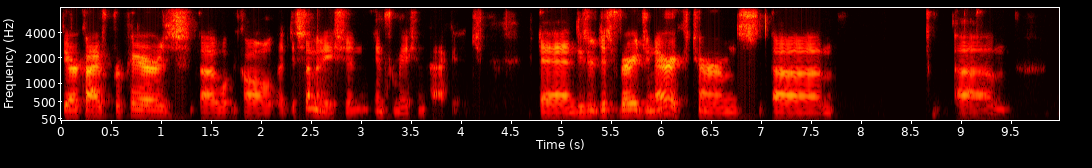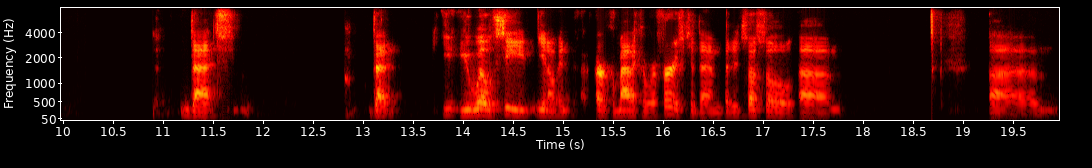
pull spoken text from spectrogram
the archive prepares uh, what we call a dissemination information package. And these are just very generic terms um, um, that that you, you will see, you know, in Archivematica refers to them, but it's also um, um,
